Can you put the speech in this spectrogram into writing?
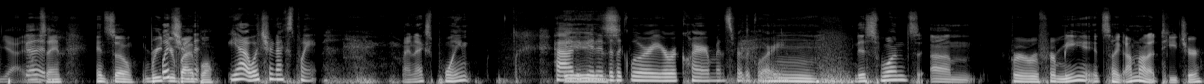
you know what I'm saying? And so read What's your your ne- Bible. Yeah. What's your next point? my next point. How to get into the glory or requirements for the glory. Mm, this one's um for for me. It's like I'm not a teacher,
